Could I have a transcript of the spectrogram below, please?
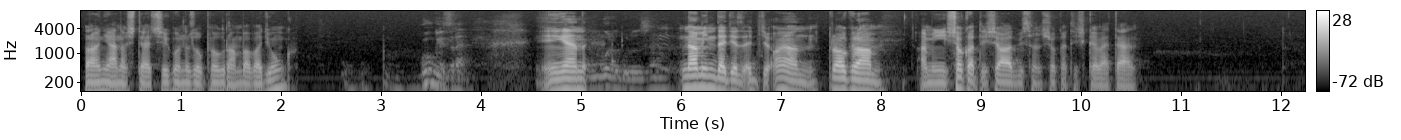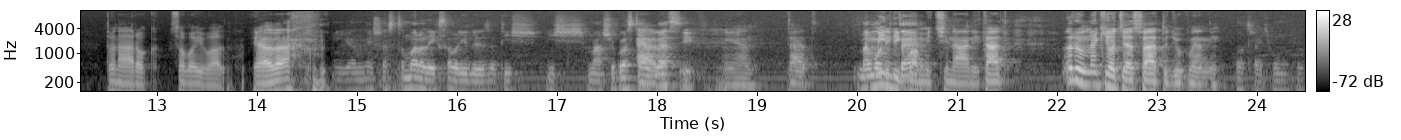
Arany János tehetséggondozó programban vagyunk. Googliz rá! Igen, na mindegy, ez egy olyan program, ami sokat is ad, viszont sokat is követel. Tanárok szavaival élve Igen, és ezt a maradék szabadidőzet is, is mások osztálják be. elveszik. Igen. Tehát Már mindig te- van mit csinálni. Tehát örülünk neki, hogyha ezt fel tudjuk venni. Volt rá egy hónapot.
